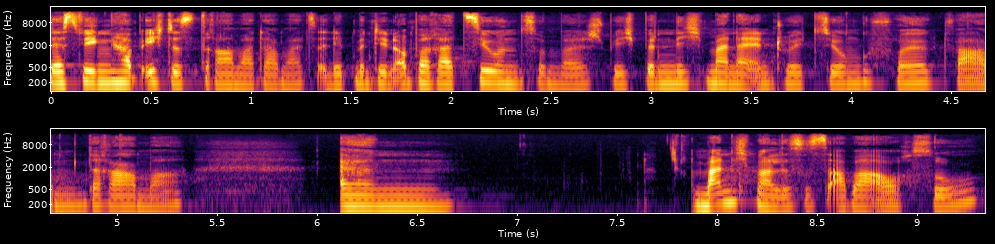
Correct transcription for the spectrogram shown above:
Deswegen habe ich das Drama damals erlebt, mit den Operationen zum Beispiel. Ich bin nicht meiner Intuition gefolgt, war ein Drama. Ähm, manchmal ist es aber auch so,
